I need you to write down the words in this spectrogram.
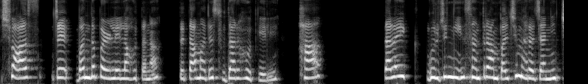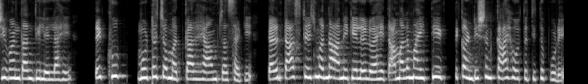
श्वास जे बंद पडलेला होता ना तर त्यामध्ये सुधार होत गेली. हा त्याला एक गुरुजींनी संत रामपालजी महाराजांनी जीवनदान दिलेलं आहे. ते खूप मोठं चमत्कार आहे आमच्यासाठी. कारण त्या स्टेजमधनं आम्ही गेलेलो आहेत आम्हाला माहिती आहे ते कंडिशन काय होतं तिथं पुढे.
